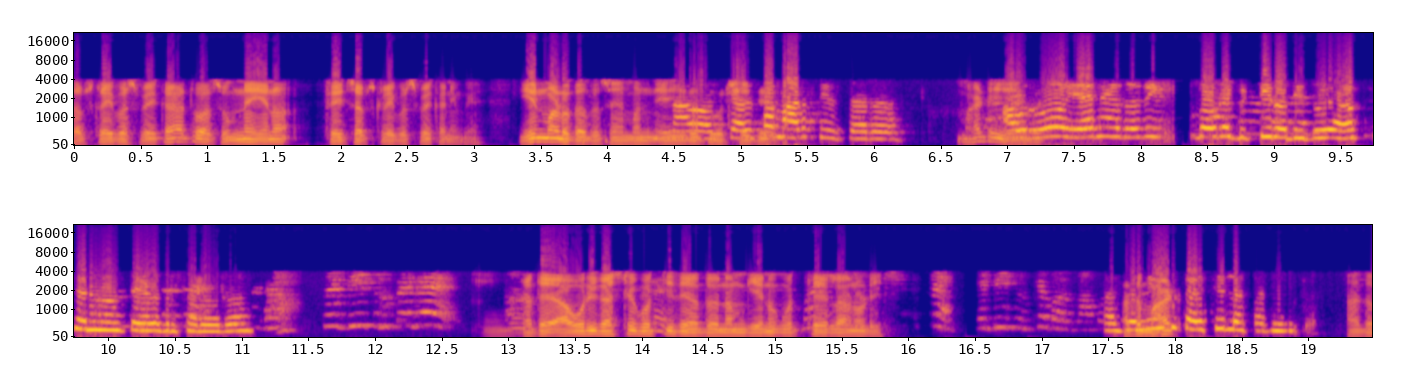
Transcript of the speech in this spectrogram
ಸಬ್ಸ್ಕ್ರೈಬರ್ಸ್ ಬೇಕಾ? ಅಥವಾ ಸುಮ್ಮನೆ ಏನೋ ಫೇಕ್ ಸಬ್ಸ್ಕ್ರೈಬರ್ಸ್ ಬೇಕಾ ನಿಮಗೆ? ಏನು ಮಾಡೋದು ಅದು ಸರ್? ಮೊನ್ನೆ ಕೆಲಸ ಮಾಡ್ತೀವಿ ಸರ್. ಮಾಡಿ. ಅವರು ಏನ್ ಹೇಳಿದ್ರು ಯೂಟ್ಯೂಬ್ ಅವರೇ ಬಿಟ್ಟಿರೋದು ಇದು ಆಪ್ಷನ್ ಅಂತ ಹೇಳಿದ್ರು ಸರ್ ಅವರು. ಅದೇ ಅವ್ರಿಗೆ ಅಷ್ಟೇ ಗೊತ್ತಿದೆ ಅದು ನಮ್ಗೇನು ಗೊತ್ತೇ ಇಲ್ಲ ನೋಡಿ. ಅದು ಅದು ಕಳಿಸಿಲ್ಲ ಸರ್ ಅದು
